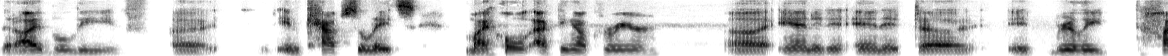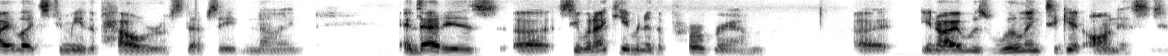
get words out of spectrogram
that I believe encapsulates my whole acting out career, uh, and it and it uh, it really highlights to me the power of steps eight and nine, and that is uh, see when I came into the program, uh, you know I was willing to get honest,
